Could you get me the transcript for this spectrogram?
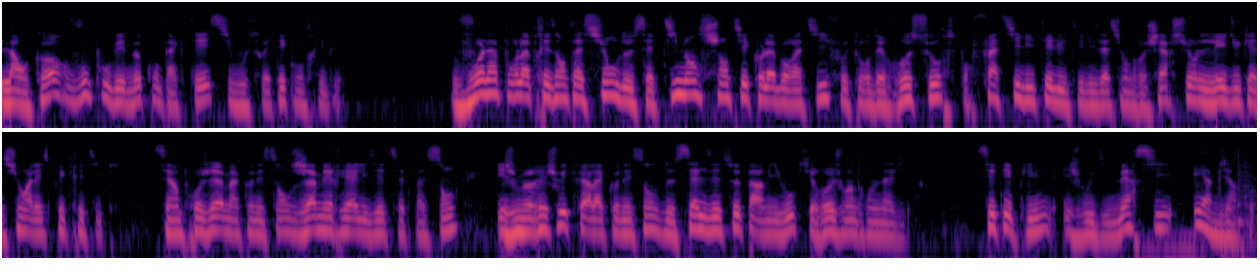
Là encore, vous pouvez me contacter si vous souhaitez contribuer. Voilà pour la présentation de cet immense chantier collaboratif autour des ressources pour faciliter l'utilisation de recherche sur l'éducation à l'esprit critique. C'est un projet à ma connaissance jamais réalisé de cette façon et je me réjouis de faire la connaissance de celles et ceux parmi vous qui rejoindront le navire. C'était Pline et je vous dis merci et à bientôt.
